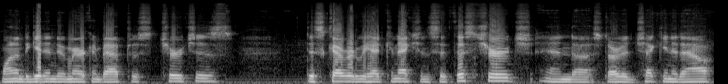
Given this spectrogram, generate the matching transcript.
wanted to get into American Baptist churches. Discovered we had connections at this church and uh, started checking it out.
